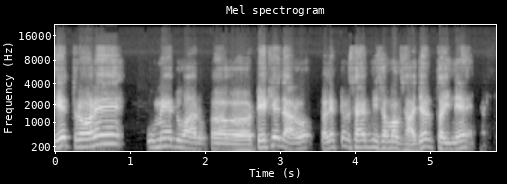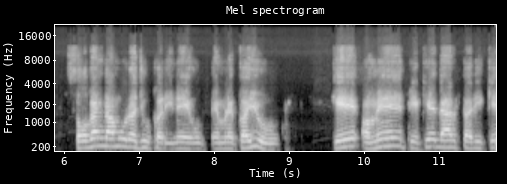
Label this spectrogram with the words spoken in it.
એ ત્રણે ઉમેદવારો ટેકેદારો કલેક્ટર સાહેબની સમક્ષ હાજર થઈને સોગંદનામું રજૂ કરીને એવું એમણે કહ્યું કે અમે ટેકેદાર તરીકે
